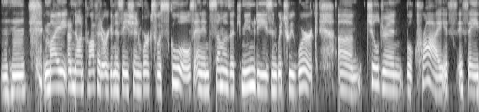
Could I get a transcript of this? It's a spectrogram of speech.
Mm-hmm. My nonprofit organization works with schools, and in some of the communities in which we work, um, children will cry if, if they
